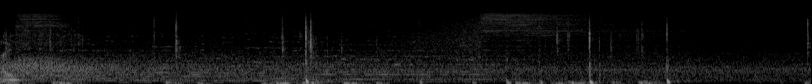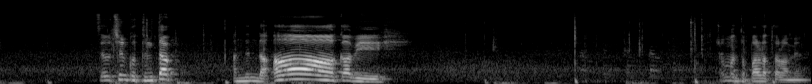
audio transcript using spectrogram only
나이스. 세우첸코 등딱 안된다. 아 까비. 좀만 더 빨랐더라면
